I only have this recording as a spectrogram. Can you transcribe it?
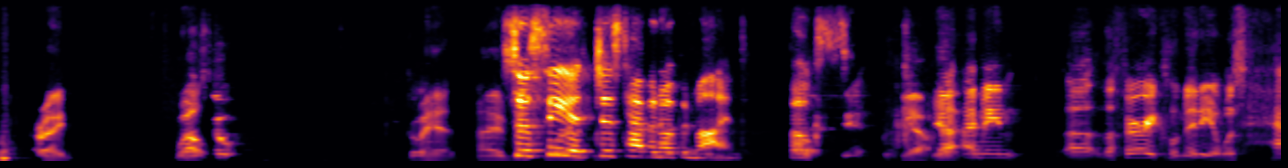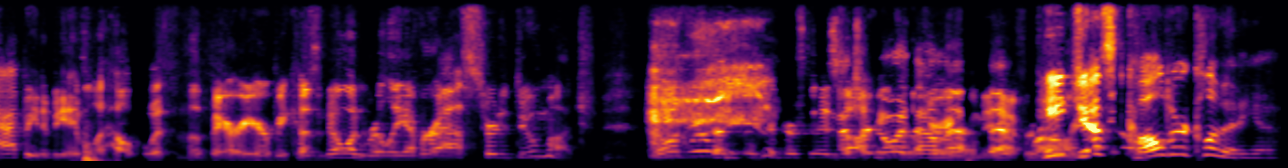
All right. Well, so go ahead. I So see it. Just have an open mind, folks. yeah. Yeah, I mean, uh, the fairy chlamydia was happy to be able to help with the barrier because no one really ever asked her to do much. No one really is interested in talking going to the down fairy that- chlamydia that road- He just you know. called her chlamydia.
